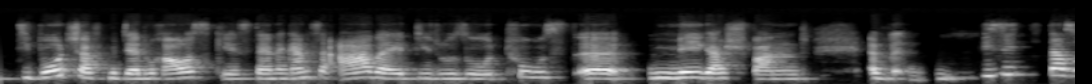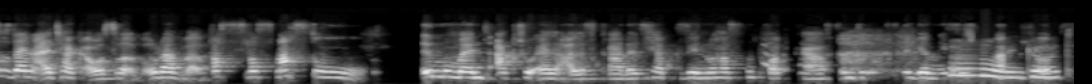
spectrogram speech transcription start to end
die Botschaft, mit der du rausgehst, deine ganze Arbeit, die du so tust, äh, mega spannend. Äh, wie sieht da so dein Alltag aus? Oder was, was machst du im Moment aktuell alles gerade. Also ich habe gesehen, du hast einen Podcast und du machst regelmäßig Oh mein Gott.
